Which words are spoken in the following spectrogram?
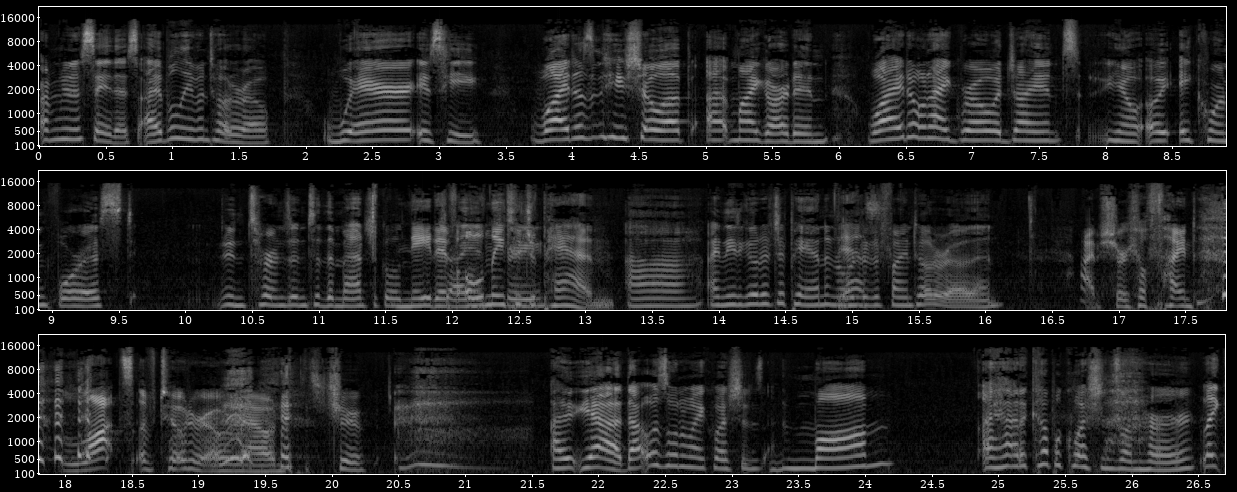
I'm gonna say this. I believe in Totoro. Where is he? Why doesn't he show up at my garden? Why don't I grow a giant, you know, acorn forest? And turns into the magical Native only tree? to Japan. Uh, I need to go to Japan in order to find Totoro. Then I'm sure you'll find lots of Totoro around. It's true. I yeah, that was one of my questions. Mom, I had a couple questions on her. like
